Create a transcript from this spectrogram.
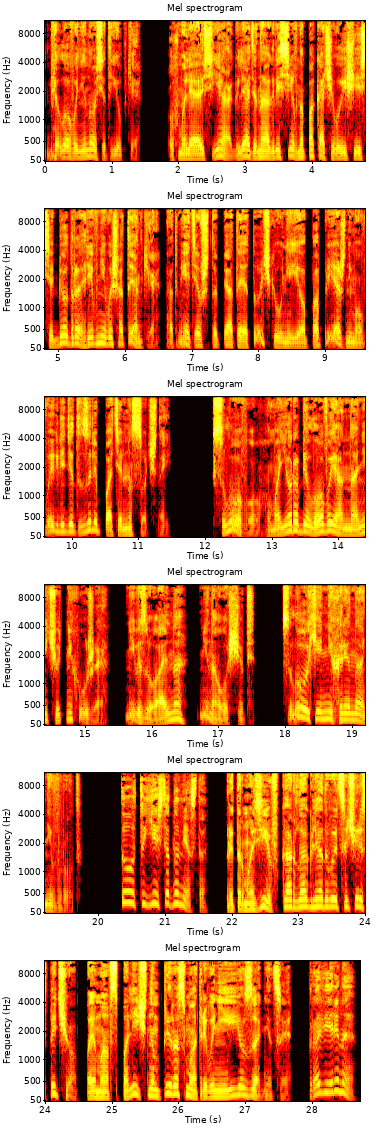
Белова не носит юбки. Ухмыляюсь я, глядя на агрессивно покачивающиеся бедра ревнивой шатенки, отметив, что пятая точка у нее по-прежнему выглядит залипательно сочной. К слову, у майора Беловой она ничуть не хуже. Ни визуально, ни на ощупь. Слухи ни хрена не врут. «Тут есть одно место». Притормозив, Карла оглядывается через плечо, поймав с поличным при рассматривании ее задницы. «Проверенное. —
